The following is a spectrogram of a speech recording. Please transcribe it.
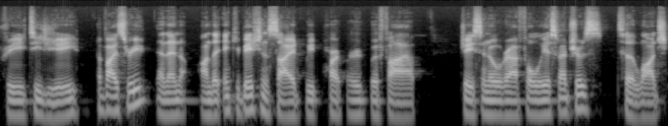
pre TGE advisory. And then on the incubation side, we partnered with uh, Jason over at Folius Ventures to launch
